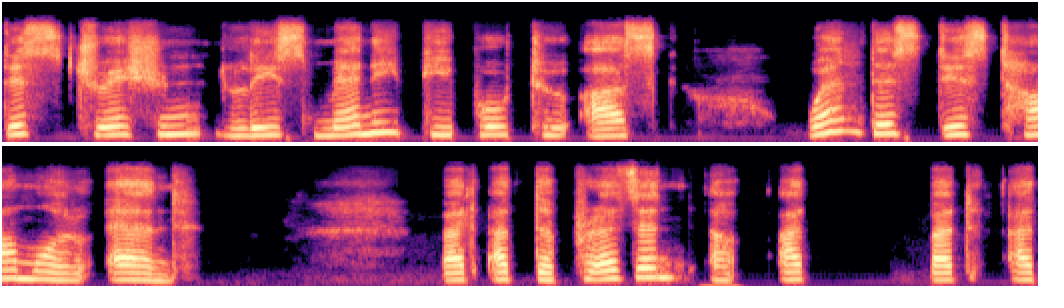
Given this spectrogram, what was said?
this situation leads many people to ask, when does this turmoil end? But at the present, uh, at, but at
